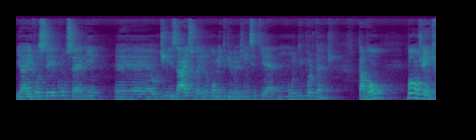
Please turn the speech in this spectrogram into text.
E aí você consegue é, otimizar isso daí no momento de emergência, que é muito importante. Tá bom? Bom, gente,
